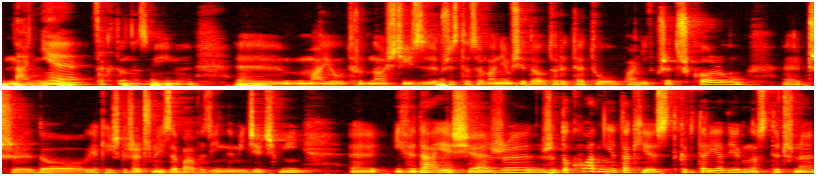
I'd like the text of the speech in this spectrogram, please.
na nie, tak to nazwijmy, y, mają trudności z przystosowaniem się do autorytetu pani w przedszkolu czy do jakiejś grzecznej zabawy z innymi dziećmi. I wydaje się, że, że dokładnie tak jest. Kryteria diagnostyczne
